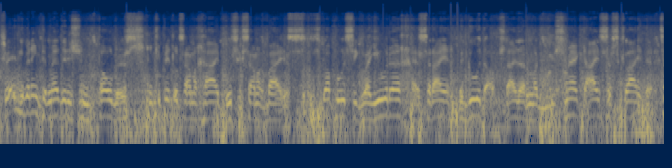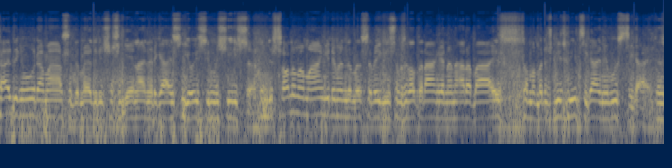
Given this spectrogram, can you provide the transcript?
Zweit gebringt der Mäderischen Polders in Kapitel Samachai, Pusik Samachbai. Es ist doch Pusik, war Jurech, es reicht mir gut auf. Steht da, man geschmeckt, Eisers Kleider. Zeit der Gemüra Maße, der Mädrisch, es er gehen leider Geist, Joisi Maschisse. In der Sonne haben wir angenehmen, da müssen wir wirklich, um sich Gott herangehen, in Arabais, so man nicht gewiss, wie zu gehen, in Wust. Das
